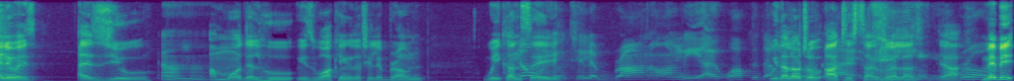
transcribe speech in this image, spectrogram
Anyways, as you, Uh-huh. a model who is working with Otile Brown, we can no, say with Otile Brown only. I work with a, with a lot of guys. artists as well as yeah. Bro. Maybe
